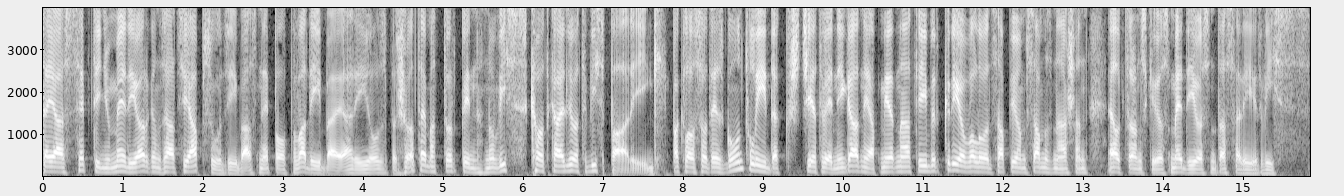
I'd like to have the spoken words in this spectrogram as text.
tajās septiņu mediju organizāciju apsūdzībās Nepalpa vadībai. Arī Ilza par šo tēmu turpina. Nu, viss kaut kā ir ļoti vispārīgi. Paklausoties Gunta Līdaku, šķiet vienīgā neapmierinātība ir Krievu valodas apjoma samazināšana elektroniskajos medijos, un tas arī ir viss.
